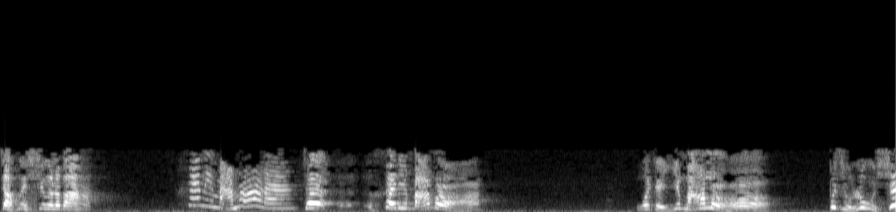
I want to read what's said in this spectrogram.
这回行了吧？还没麻毛了。这。还得抹毛，我这一抹毛不就露馅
